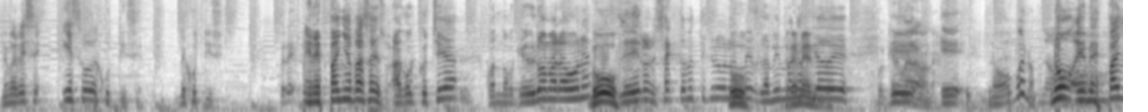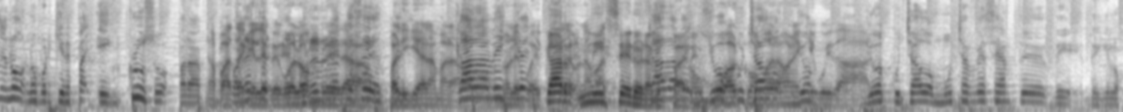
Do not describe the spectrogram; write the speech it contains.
me parece eso de justicia. De justicia. En España pasa eso. A Goicochea, cuando quebró a Maradona, Uf. le dieron exactamente creo la, Uf, la misma tremendo. cantidad de. ¿Por qué de- Maradona? eh, no, bueno, No. no. en España no, no, porque en España, e incluso para. La para pata que le pegó el eh, poner hombre era para liquidar a Maradona. Cada vez no le que. pata. Carnicero era, compadre. vez- yo he escuchado, Maradona hay yo, que cuidar. yo he escuchado muchas veces antes de, de que los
